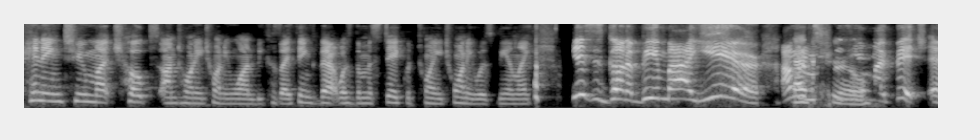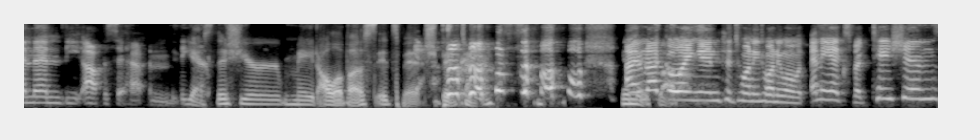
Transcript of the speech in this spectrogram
pinning too much hopes on 2021 because i think that was the mistake with 2020 was being like this is gonna be my year i'm gonna make That's year true. my bitch and then the opposite happened the year Yes, this year made all of us its bitch big time. so And I'm not going into 2021 with any expectations.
